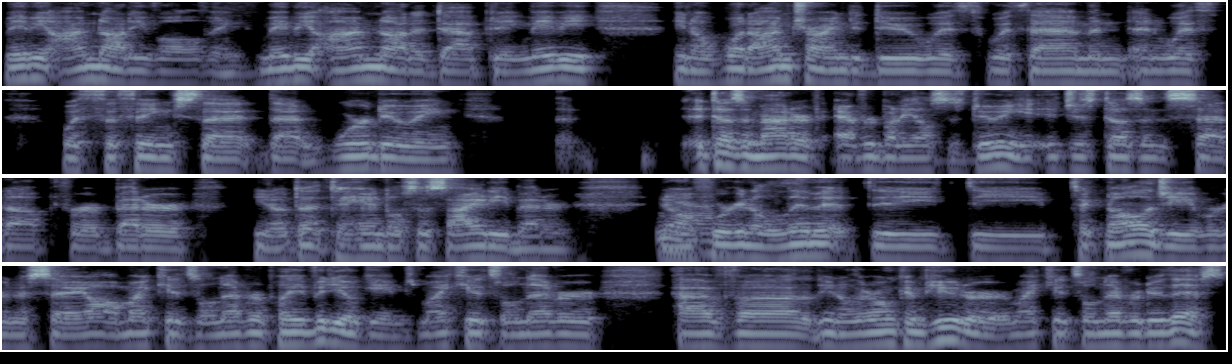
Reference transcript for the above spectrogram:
maybe i'm not evolving maybe i'm not adapting maybe you know what i'm trying to do with with them and and with with the things that that we're doing it doesn't matter if everybody else is doing it it just doesn't set up for a better you know to, to handle society better. You know yeah. if we're going to limit the the technology and we're going to say oh my kids will never play video games. My kids will never have uh, you know their own computer. My kids will never do this.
